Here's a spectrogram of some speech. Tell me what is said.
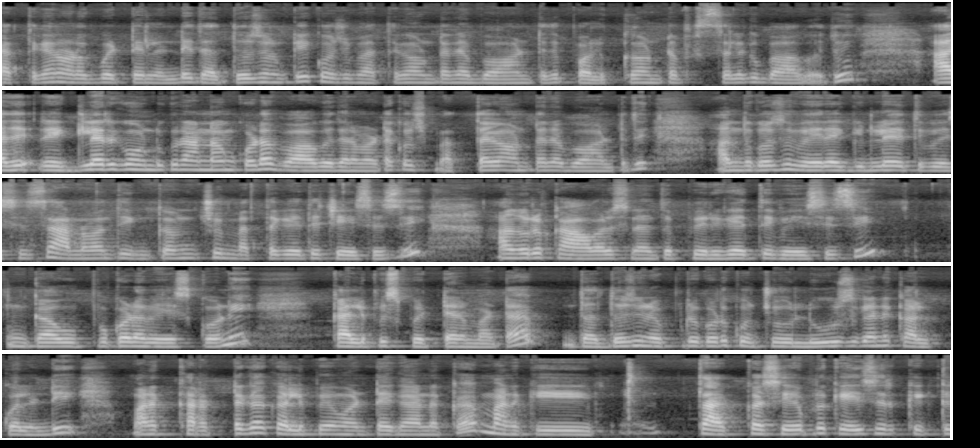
మెత్తగానే ఉడకబెట్టాలండి దద్దోజనంకి కొంచెం మెత్తగా ఉంటేనే బాగుంటుంది పలుగ్గా ఉంటే అసలుకి బాగుంటుంది బాగోదు అదే రెగ్యులర్గా వండుకున్న అన్నం కూడా బాగోదు అనమాట కొంచెం మెత్తగా ఉంటేనే బాగుంటుంది. అందుకోసం వేరే గిన్నెలో అయితే వేసేసి అన్నం అంతా ఇంకొంచెం మెత్తగా అయితే చేసేసి అందులో కావాల్సినంత పెరుగు అయితే వేసేసి ఇంకా ఉప్పు కూడా వేసుకొని కలిపేసి పెట్టానమాట దద్దోజనం ఎప్పుడు కూడా కొంచెం లూజ్గానే కలుపుకోవాలండి. మనకు కరెక్ట్గా కలిపేమంటే కనుక మనకి తక్కువ సేపు కేసరికి ఎక్క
